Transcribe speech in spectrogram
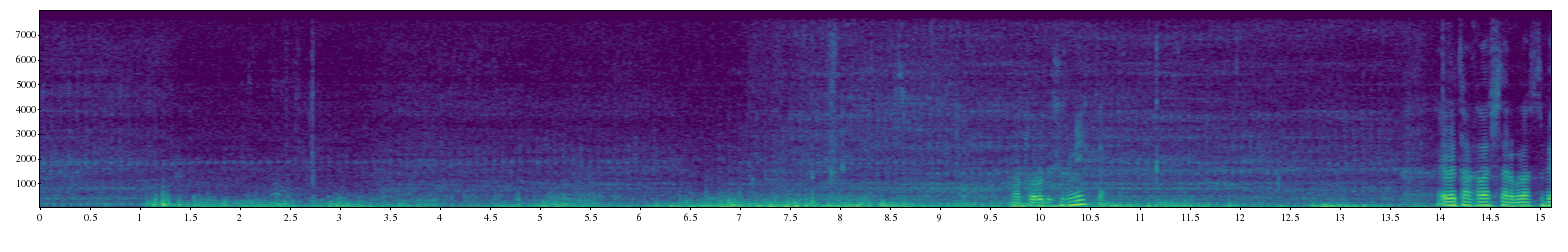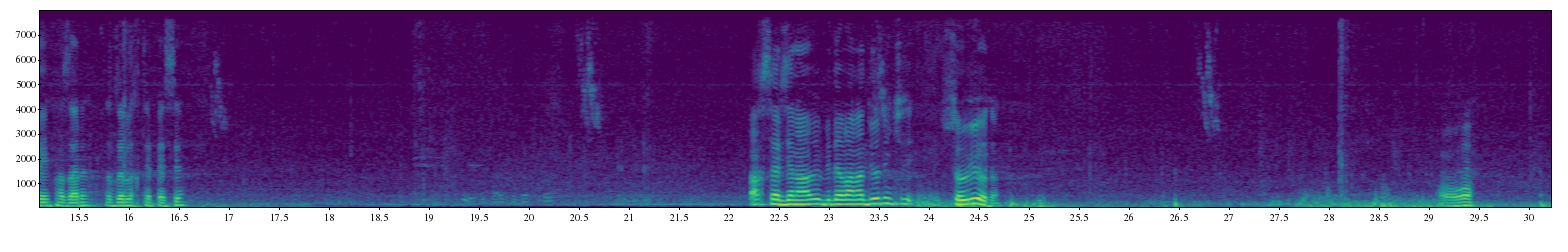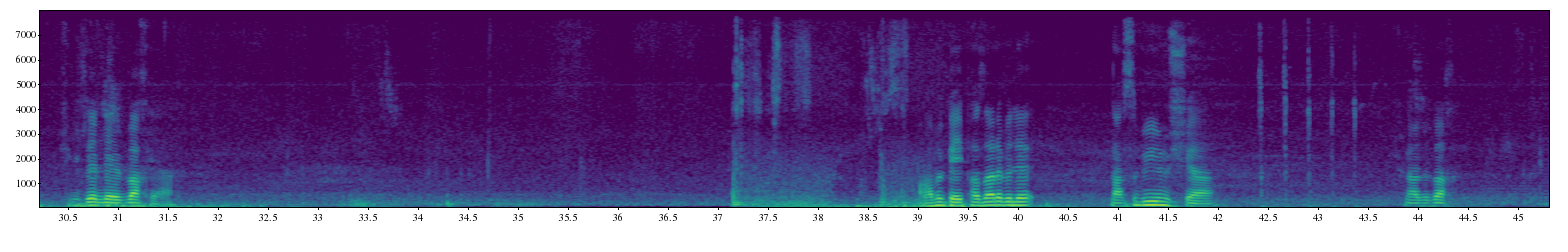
Motoru düşürmeyik de. Evet arkadaşlar burası Beypazarı, Hıdırlık Tepesi. Bak Sercan abi bir de bana diyordun ki sövüyordun. Oo. Şu güzelliğe bir bak ya. Abi Beypazarı bile nasıl büyümüş ya. Şuna bir bak.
